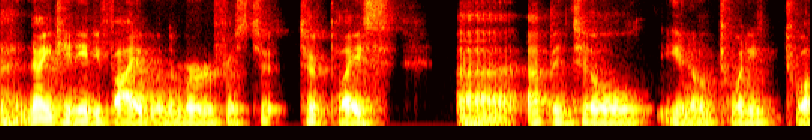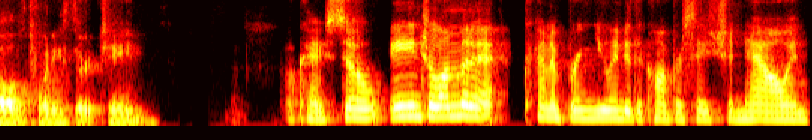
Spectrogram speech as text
uh, 1985 when the murder first t- took place uh, up until you know 2012 2013 okay so angel i'm going to kind of bring you into the conversation now and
